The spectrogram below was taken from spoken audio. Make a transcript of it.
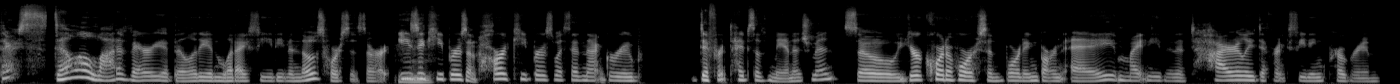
there's still a lot of variability in what I feed even those horses. There are easy mm. keepers and hard keepers within that group, different types of management. So your quarter horse in boarding barn A might need an entirely different feeding program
